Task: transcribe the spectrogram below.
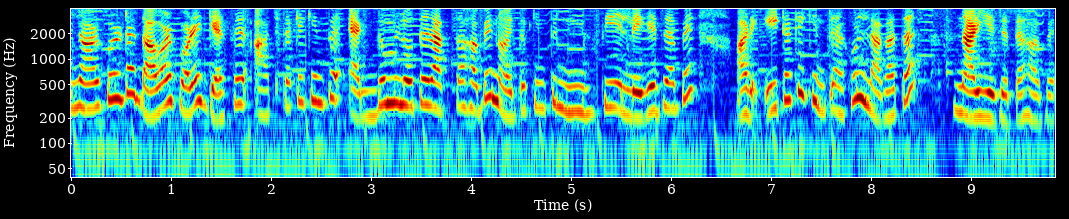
নারকোলটা দেওয়ার পরে গ্যাসের আঁচটাকে কিন্তু একদম লোতে রাখতে হবে, নয়তো কিন্তু নিচ দিয়ে লেগে যাবে। আর এটাকে কিন্তু এখন লাগাতার নাড়িয়ে যেতে হবে।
